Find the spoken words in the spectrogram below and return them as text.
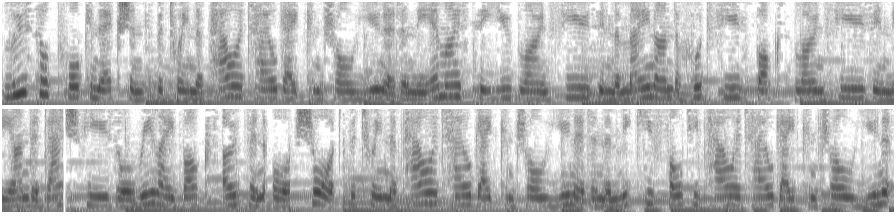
Loose or poor connections between the power tailgate control unit and the MICU blown fuse in the main under-hood fuse box blown fuse in the under-dash fuse or relay box open or short between the power tailgate control unit and the MICU faulty power tailgate control unit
